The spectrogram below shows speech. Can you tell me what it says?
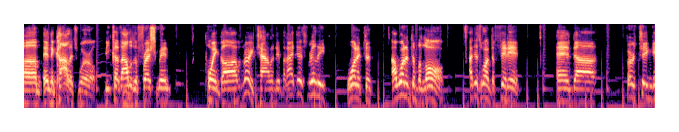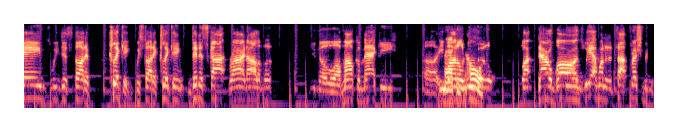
um, in the college world because I was a freshman point guard. I was very talented, but I just really wanted to, I wanted to belong. I just wanted to fit in. And uh, first 10 games, we just started clicking. We started clicking. Dennis Scott, Brian Oliver, you know, uh, Malcolm Mackey, uh, Ivano Cole. Daryl Bonds. We had one of the top freshman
